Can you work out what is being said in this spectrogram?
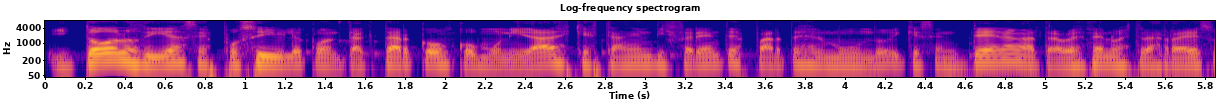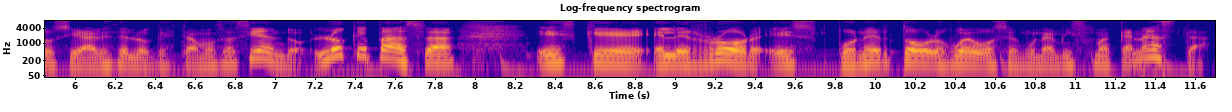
y todos los días es posible contactar con comunidades que están en diferentes partes del mundo y que se enteran a través de nuestras redes sociales de lo que estamos haciendo. Lo que pasa es que el error es poner todos los huevos en una misma canasta,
